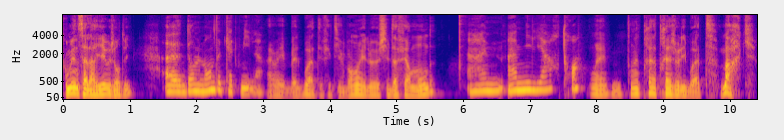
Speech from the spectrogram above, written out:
Combien de salariés aujourd'hui? Euh, Dans le monde, 4000. Ah oui, belle boîte, effectivement. Et le chiffre d'affaires monde? Un, milliard trois. Oui, très, très, très jolie boîte. Marc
